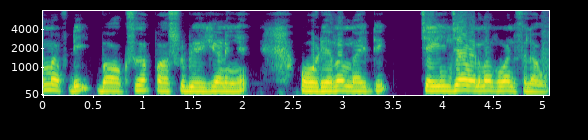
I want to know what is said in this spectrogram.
M F D box capacitor ഉപയോഗിക്കുകയാണെങ്കിൽ ഓഡിയോ നന്നായിട്ട് ചേഞ്ച് ആവണം നമുക്ക് മനസ്സിലാവും.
